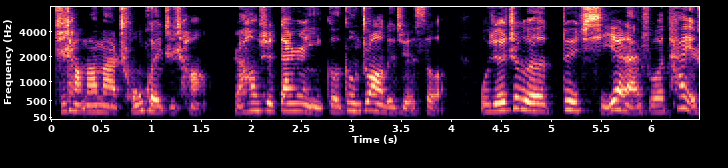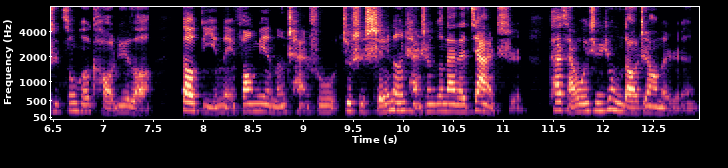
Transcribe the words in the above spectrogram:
职场妈妈重回职场，然后去担任一个更重要的角色。我觉得这个对企业来说，他也是综合考虑了。到底哪方面能产出，就是谁能产生更大的价值，他才会去用到这样的人。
